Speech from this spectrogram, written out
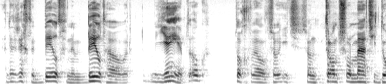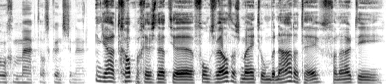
En dat is echt het beeld van een beeldhouwer. Jij hebt ook toch wel zoiets, zo'n transformatie doorgemaakt als kunstenaar. Ja, het grappige is dat je Fons Welters mij toen benaderd heeft vanuit die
